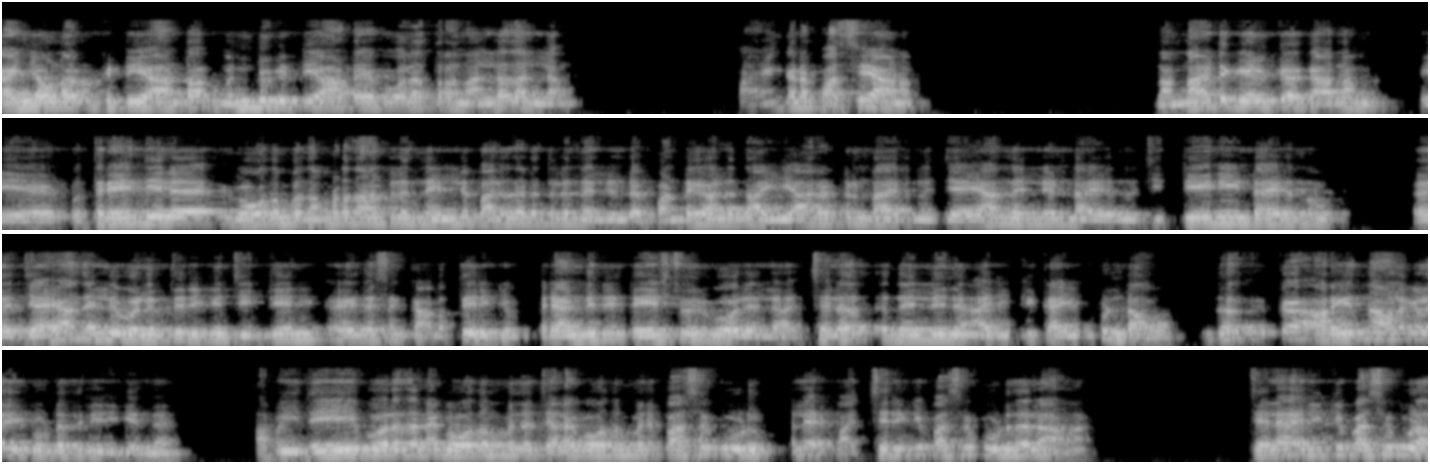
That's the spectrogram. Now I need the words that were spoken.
കഴിഞ്ഞ തവണ കിട്ടിയ ആട്ട മുൻപ് കിട്ടിയ ആട്ടയെ പോലെ അത്ര നല്ലതല്ല. ഭയങ്കര പശയാണ്. നന്നായിട്ട് കേൾക്കുക. കാരണം ഈ ഉത്തരേന്ത്യയിലെ ഗോതമ്പ് നമ്മുടെ നാട്ടിൽ നെല്ല് പലതരത്തിലും നെല്ലുണ്ട്. പണ്ട് കാലത്ത് അയ്യാറട്ട് ഉണ്ടായിരുന്നു ജയ നെല്ലുണ്ടായിരുന്നു ചിറ്റേനി ഉണ്ടായിരുന്നു. ജയ നെല്ല് വെളുത്തിരിക്കും ചിറ്റേനി ഏകദേശം കറുത്തിരിക്കും. രണ്ടിനും ടേസ്റ്റ് ഒരുപോലെയല്ല. ചില നെല്ലിന് അരിക്ക് കയ്പുണ്ടാവും. ഇതൊക്കെ അറിയുന്ന ആളുകളെ ഈ കൂട്ടത്തിൽ ഇരിക്കുന്നത് അപ്പൊ ഇതേപോലെ തന്നെ ഗോതമ്പിന് ചില ഗോതമ്പിന് പശ കൂടും അല്ലെ? പച്ചരിക്ക് പശ കൂടുതലാണ്. ചില അരിക്ക് പശ കൂടാ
